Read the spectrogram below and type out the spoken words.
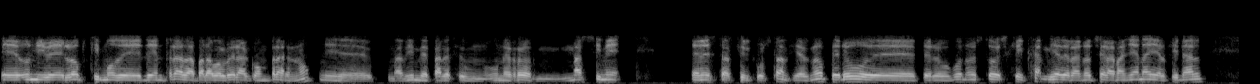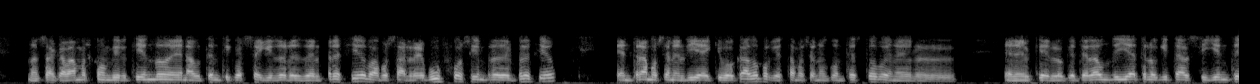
eh, un nivel óptimo de, entrada para volver a comprar, ¿no? Eh, a mí me parece un, error, máxime en estas circunstancias, ¿no? Pero, eh, pero bueno, esto es que cambia de la noche a la mañana y al final nos acabamos convirtiendo en auténticos seguidores del precio, vamos a rebufo siempre del precio, entramos en el día equivocado porque estamos en un contexto en el en el que lo que te da un día te lo quita al siguiente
